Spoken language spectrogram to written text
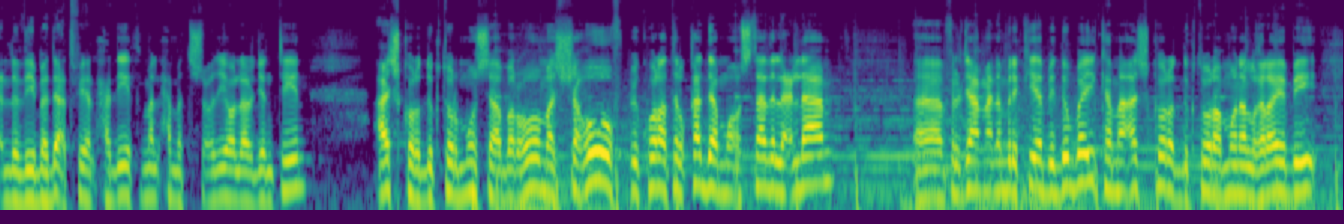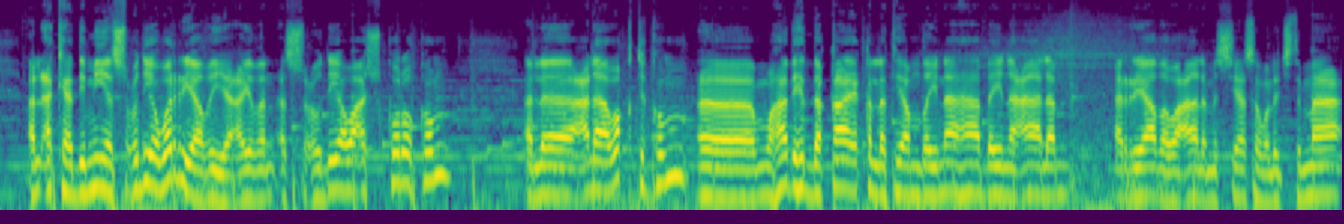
الذي بدأت فيها الحديث ملحمة السعودية والأرجنتين. أشكر الدكتور موسى برهوم الشغوف بكرة القدم وأستاذ الإعلام. آه، في الجامعة الأمريكية بدبي كما أشكر الدكتورة منى الغريبي الأكاديمية السعودية والرياضية أيضا السعودية وأشكركم على وقتكم. آه، وهذه الدقائق التي أمضيناها بين عالم الرياضة وعالم السياسة والاجتماع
